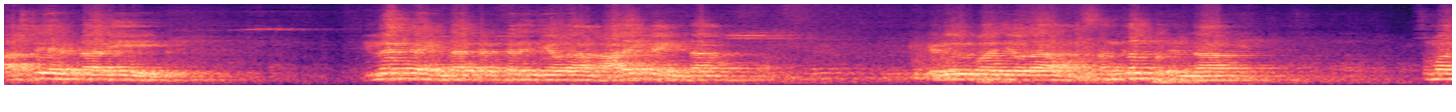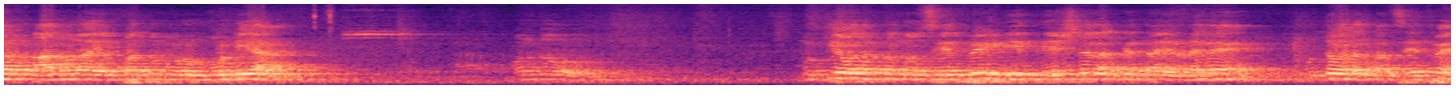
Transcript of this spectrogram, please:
ರಾಷ್ಟ್ರೀಯ ಹೆದ್ದಾರಿ ಇಲಾಖೆಯಿಂದ ಗಡ್ಕರಿಜಿಯವರ ಆರೈಕೆಯಿಂದ, ಯಡಿಯೂರಪ್ಪಾಜಿಯವರ ಸಂಕಲ್ಪದಿಂದ ಸುಮಾರು ನಾನ್ನೂರ ಎಪ್ಪತ್ತ್ ಮೂರು ಕೋಟಿಯ ಒಂದು ಮುಖ್ಯವಾದಂತಹ ಸೇತುವೆ, ಇಡೀ ದೇಶದಲ್ಲಿ ಅತ್ಯಂತ ಎರಡನೇ ಉದ್ದವಾದಂತಹ ಸೇತುವೆ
